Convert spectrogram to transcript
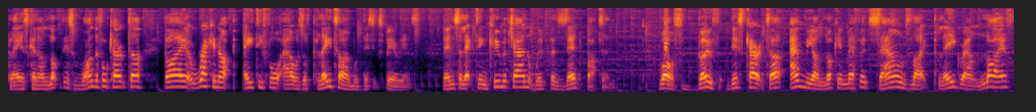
Players can unlock this wonderful character by racking up 84 hours of playtime with this experience, then selecting Kuma-chan with the Z button. Whilst both this character and the unlocking method sounds like playground lies,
